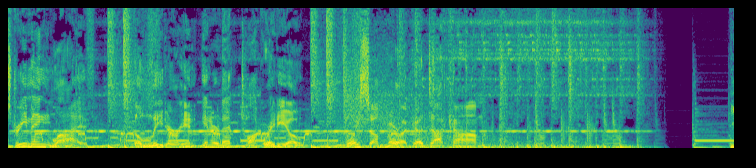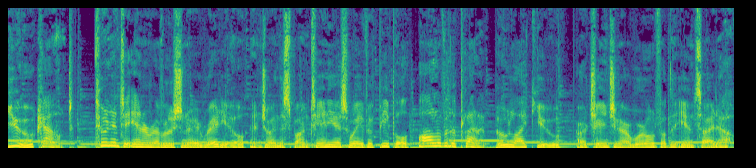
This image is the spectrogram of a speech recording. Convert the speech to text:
Streaming live. The leader in Internet talk radio. VoiceAmerica.com. You count. Tune into Inner Revolutionary Radio and join the spontaneous wave of people all over the planet who, like you, are changing our world from the inside out.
